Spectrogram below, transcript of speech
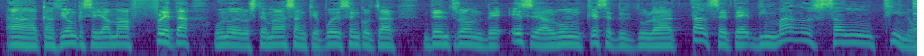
ah, canción que se llama Freta, uno de los temas que puedes encontrar dentro de ese álbum que se titula Talsete di Marzantino.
